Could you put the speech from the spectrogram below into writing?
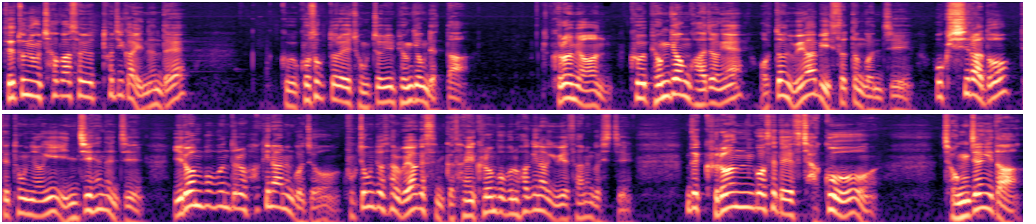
대통령 처가 소유 토지가 있는데 그 고속도로의 종점이 변경됐다. 그러면 그 변경 과정에 어떤 외압이 있었던 건지 혹시라도 대통령이 인지했는지 이런 부분들을 확인하는 거죠. 국정조사를 왜 하겠습니까? 당연히 그런 부분을 확인하기 위해서 하는 것이지. 근데 그런 것에 대해서 자꾸 정쟁이다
